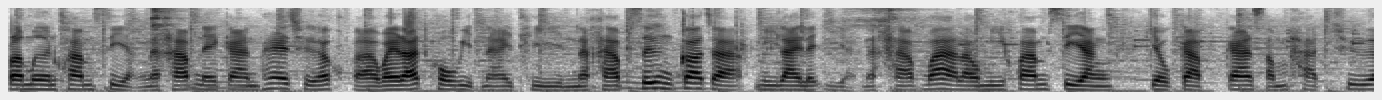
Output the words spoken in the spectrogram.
ประเมินความเสี่ยงนะครับในการแพร่เชื้ออ่าไวรัสโควิด -19 นะครับอืมซึ่งก็จะมีรายละเอียดนะครับว่าเรามีความเสี่ยงเกี่ยวกับการสัมผัสเชื้อ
